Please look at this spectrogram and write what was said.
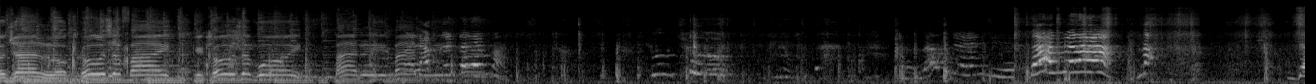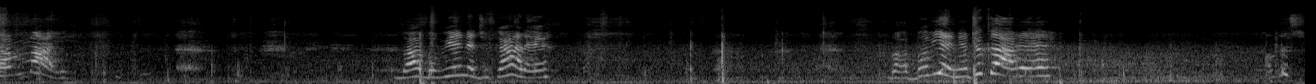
l'occhio giallo, cosa fai? Che cosa vuoi? Parli, parli. Babbo, vieni a giocare? Babbo, vieni a giocare! Adesso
